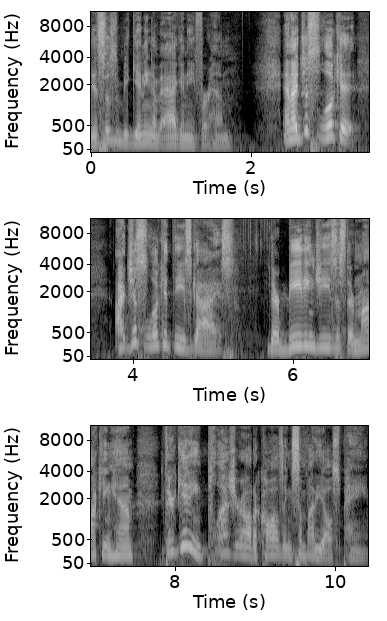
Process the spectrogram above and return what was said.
this is the beginning of agony for him. And I just look at, I just look at these guys. They're beating Jesus, they're mocking him, they're getting pleasure out of causing somebody else pain.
